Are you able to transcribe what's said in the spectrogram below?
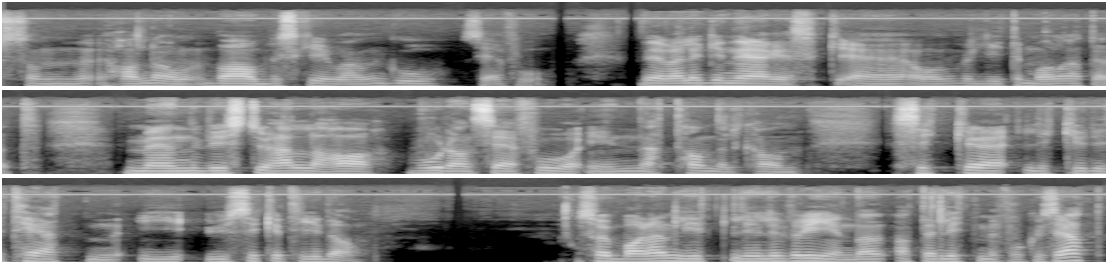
som, handler om hva beskriver en god CFO. Det er veldig generisk eh, og lite målrettet. Men hvis du heller har hvordan CFO-er i netthandel kan sikre likviditeten i usikre tider, så er bare den lille vrien, at det er litt mer fokusert,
